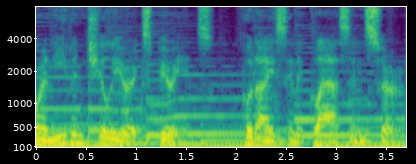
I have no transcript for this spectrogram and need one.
For an even chillier experience, put ice in a glass and serve.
